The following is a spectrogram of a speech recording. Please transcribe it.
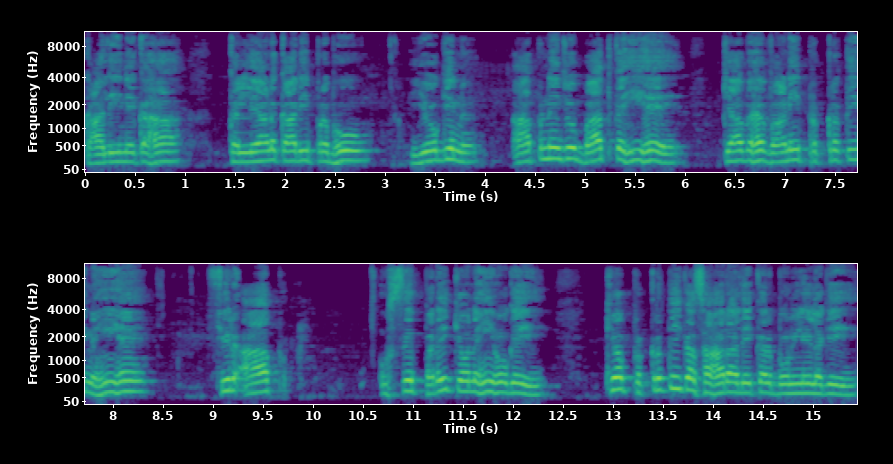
काली ने कहा, कल्याणकारी प्रभु, योगिन, आपने जो बात कही है, क्या वह वाणी प्रकृति नहीं है? फिर आप उससे परे क्यों नहीं हो गए? क्यों प्रकृति का सहारा लेकर बोलने लगे?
